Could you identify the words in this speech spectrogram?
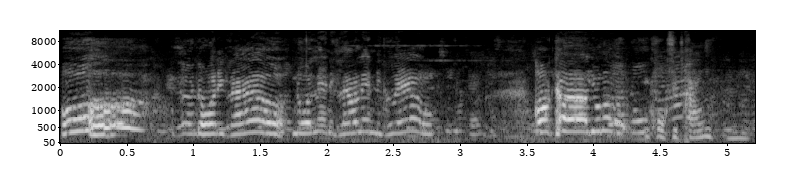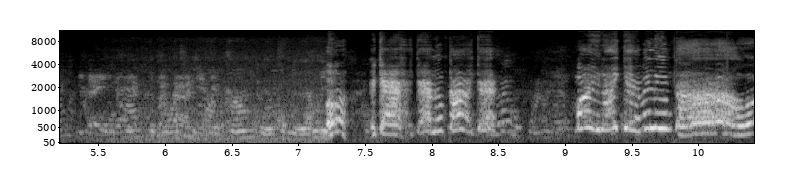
โอ้โดนอีกแล้วโดนเล่นอีกแล้วเล่นอีกแล้วออกเธออยู่โน่นอีกหกสิบครั้งเออไอ้แกไอ้แกลืมตาไอ้แกไม่นะไอ้แกไม่ลืมตาโอ้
